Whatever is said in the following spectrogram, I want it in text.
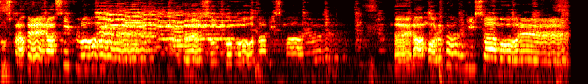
Sus praderas y flores, que son como talismanes del amor de mis amores.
